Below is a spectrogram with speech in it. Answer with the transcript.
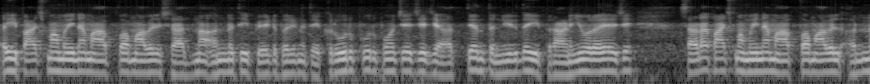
અહીં પાંચમા મહિનામાં આપવામાં આવેલ શ્રાદ્ધના અન્નથી પેટ ભરીને તે ક્રૂરપુર પહોંચે છે, જ્યાં અત્યંત નિર્દયી પ્રાણીઓ રહે છે. સાડા પાંચમા મહિનામાં આપવામાં આવેલ અન્ન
